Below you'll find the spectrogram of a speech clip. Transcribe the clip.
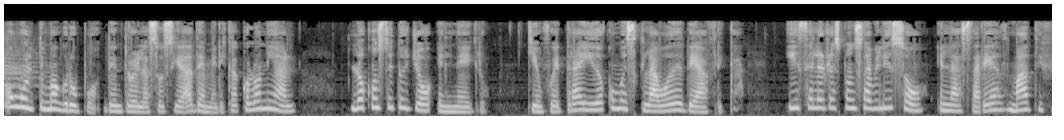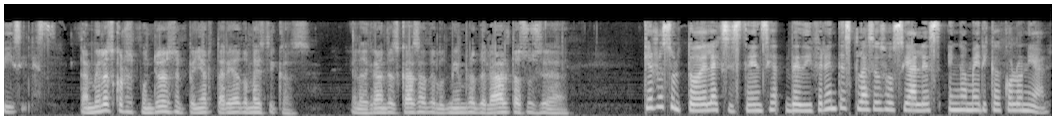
Un último grupo dentro de la sociedad de América colonial lo constituyó el negro, quien fue traído como esclavo desde África y se le responsabilizó en las tareas más difíciles. También les correspondió desempeñar tareas domésticas, en las grandes casas de los miembros de la alta sociedad. ¿Qué resultó de la existencia de diferentes clases sociales en América colonial?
